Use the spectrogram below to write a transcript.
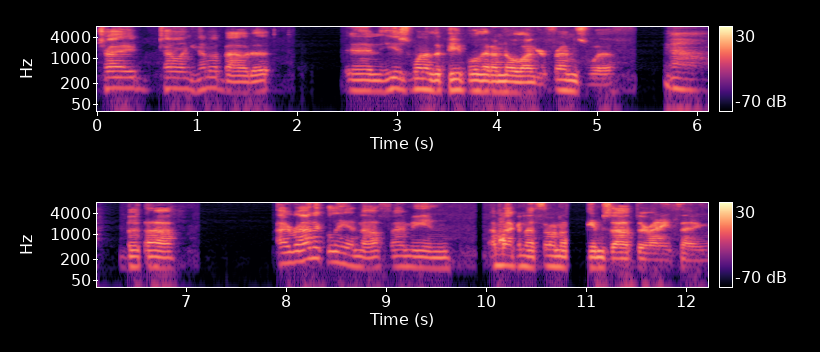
tried telling him about it, and he's one of the people that I'm no longer friends with. No. But uh, ironically enough, I mean, I'm not going to throw no names out there or anything,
